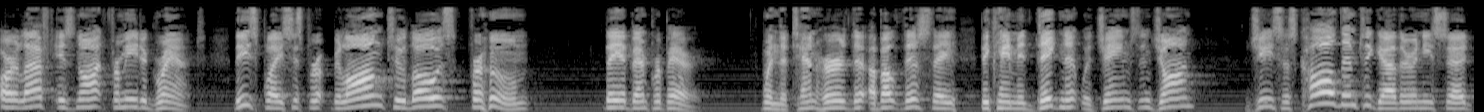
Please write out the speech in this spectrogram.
or left is not for me to grant. These places belong to those for whom they have been prepared. When the ten heard about this, they became indignant with James and John. Jesus called them together and he said,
